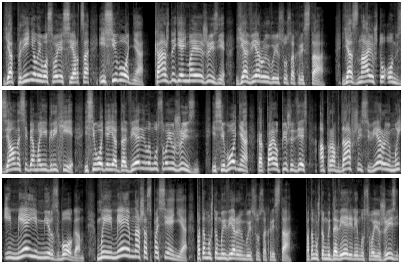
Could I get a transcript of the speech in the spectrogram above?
я принял Его в свое сердце, и сегодня, каждый день моей жизни, я верую в Иисуса Христа. Я знаю, что Он взял на себя мои грехи, и сегодня я доверил Ему свою жизнь. И сегодня, как Павел пишет здесь, оправдавшись верою, мы имеем мир с Богом, мы имеем наше спасение, потому что мы веруем в Иисуса Христа потому что мы доверили Ему свою жизнь,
